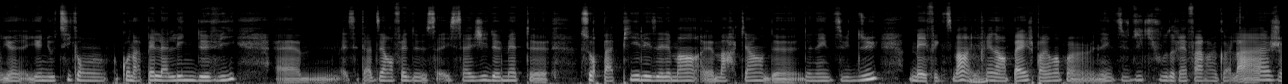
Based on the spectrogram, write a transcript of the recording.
il y, a- il y a un outil qu'on qu'on appelle la ligne de vie. euh, C'est-à-dire en fait, de- il s'agit de mettre sur papier les éléments marquants d'un individu. Mais effectivement, Mhm. rien n'empêche par exemple un, individu qui voudrait faire un collage,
